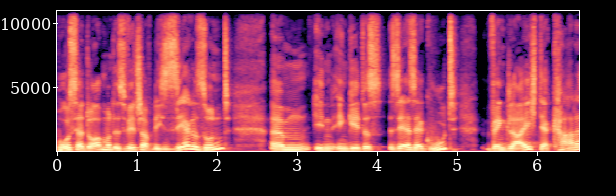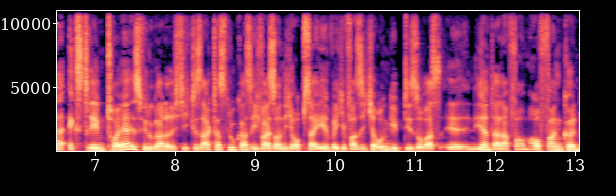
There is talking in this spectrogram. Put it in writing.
Borussia Dortmund ist wirtschaftlich sehr gesund, ähm, ihnen, ihnen geht es sehr, sehr gut, wenngleich der Kader extrem teuer ist, wie du gerade richtig gesagt hast, Lukas. Ich weiß auch nicht, ob es da irgendwelche Versicherungen gibt, die sowas äh, in irgendeiner Form auffangen können.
